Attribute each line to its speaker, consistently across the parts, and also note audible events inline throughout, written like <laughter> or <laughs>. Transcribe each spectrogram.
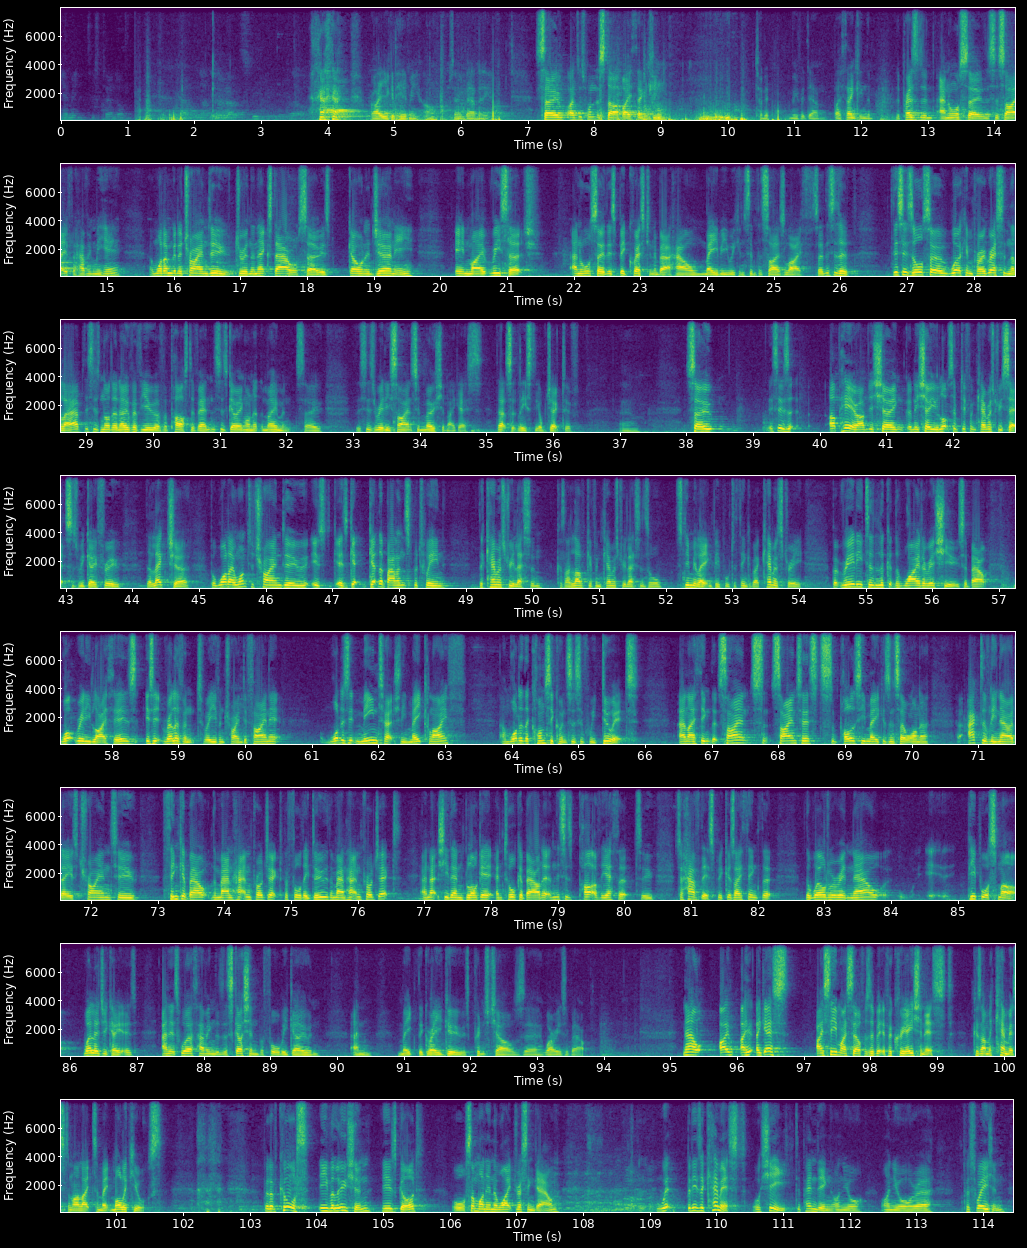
Speaker 1: you hear me? Turned on. <laughs> right, you can hear me. Oh, I'm saying badly. So I just want to start by thanking, turn it, move it down, by thanking the, the President and also the Society for having me here. And what I'm going to try and do during the next hour or so is go on a journey in my research and also this big question about how maybe we can synthesize life. So this is a this is also work in progress in the lab. This is not an overview of a past event. This is going on at the moment. So this is really science in motion, I guess. That's at least the objective. Um, so this is up here. I'm just showing, going to show you lots of different chemistry sets as we go through the lecture. But what I want to try and do is, is get, get the balance between the chemistry lesson, because I love giving chemistry lessons or stimulating people to think about chemistry, but really to look at the wider issues about what really life is. Is it relevant to even try and define it? What does it mean to actually make life? And what are the consequences if we do it? And I think that science, scientists and policymakers and so on are actively nowadays trying to think about the Manhattan Project before they do the Manhattan Project and actually then blog it and talk about it. And this is part of the effort to, to have this because I think that the world we're in now, people are smart, well educated, and it's worth having the discussion before we go and, and make the grey goo, as Prince Charles uh, worries about. Now, I, I, I guess I see myself as a bit of a creationist because I'm a chemist and I like to make molecules. <laughs> but of course, evolution, here's God, or someone in a white dressing gown. but he's a chemist, or she, depending on your, on your uh, persuasion.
